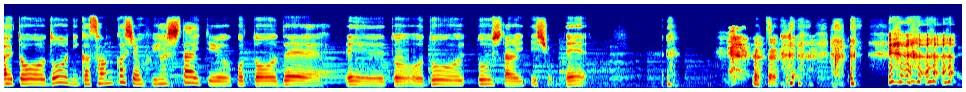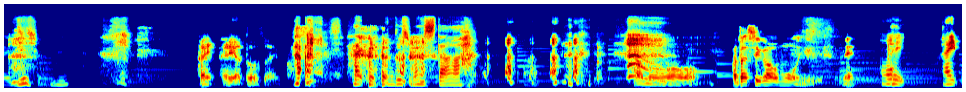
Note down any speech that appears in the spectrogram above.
えっとどうにか参加者を増やしたいということでえっ、と、どうどうしたらいいでしょうね。でしょうね。はいありがとうございます はい戻しました。あの私が思うにですねはいはい。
